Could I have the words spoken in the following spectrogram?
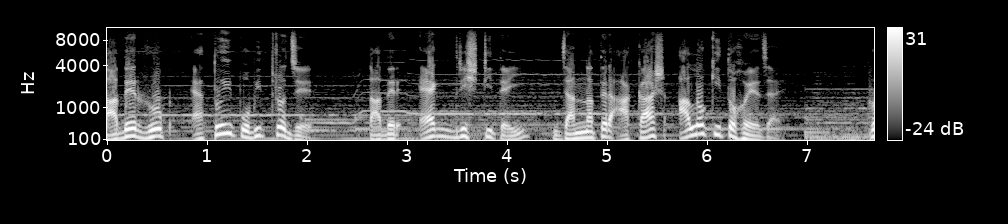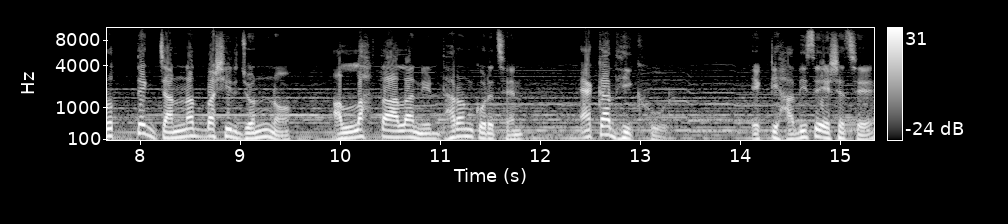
তাদের রূপ এতই পবিত্র যে তাদের এক দৃষ্টিতেই জান্নাতের আকাশ আলোকিত হয়ে যায়। প্রত্যেক জান্নাতবাসীর জন্য আল্লাহ তাআলা নির্ধারণ করেছেন একাধিক হুর। একটি হাদিসে এসেছে,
